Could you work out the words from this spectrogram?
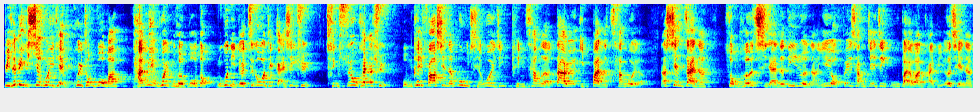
比特币现货 ETF 会通过吗？盘面会如何波动？如果你对这个问题感兴趣，请随我看下去。我们可以发现呢，目前我已经平仓了大约一半的仓位了。那现在呢，总合起来的利润呢，也有非常接近五百万台币，而且呢，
